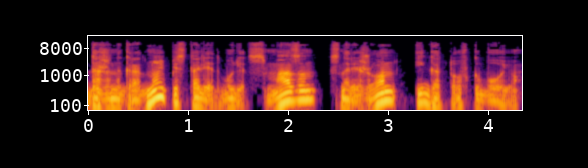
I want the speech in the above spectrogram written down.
даже наградной пистолет будет смазан, снаряжен и готов к бою.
